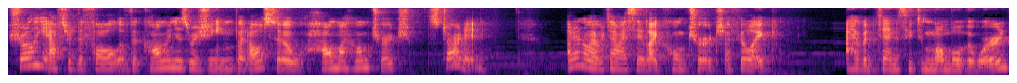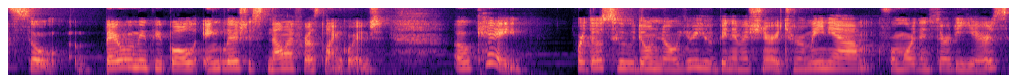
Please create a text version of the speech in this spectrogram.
shortly after the fall of the communist regime, but also how my home church started. I don't know, every time I say like home church, I feel like I have a tendency to mumble the words, so bear with me, people. English is not my first language. Okay, for those who don't know you, you've been a missionary to Romania for more than 30 years,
